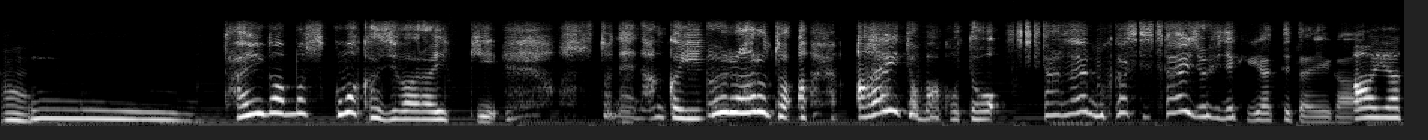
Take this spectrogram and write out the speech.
うんうーん。タイガーマスクは梶原一騎。あとね、なんかいろいろあると、あ、愛と誠。知らない昔、西城秀樹がやってた映画。ああ、や、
